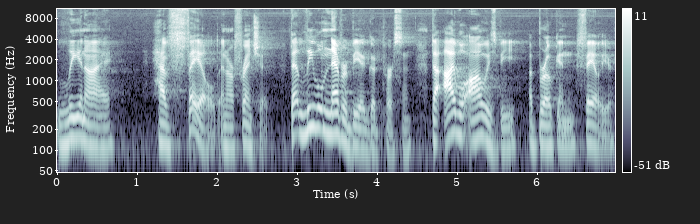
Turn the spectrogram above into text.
Lee and I have failed in our friendship? That Lee will never be a good person? That I will always be a broken failure?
